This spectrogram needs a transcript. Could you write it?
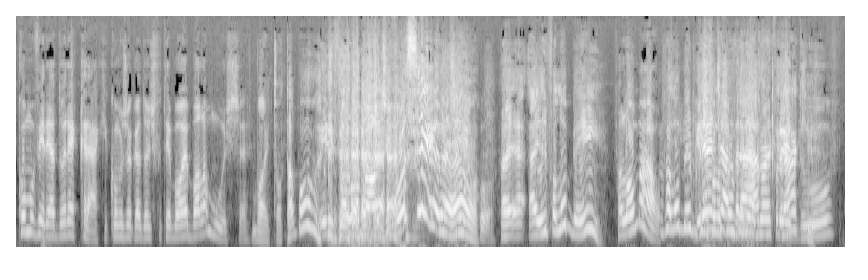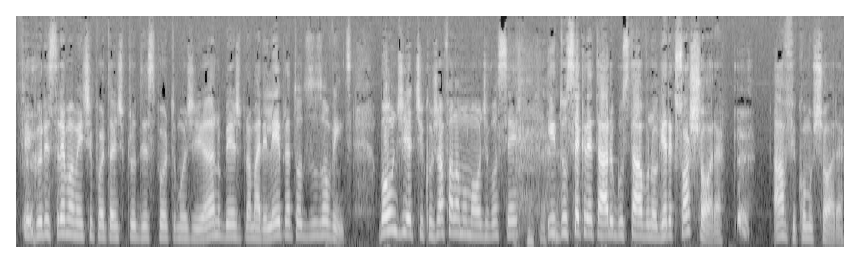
como vereador é craque, como jogador de futebol é bola murcha. Bom, então tá bom. Ele falou mal de você, Não, Tico. aí, aí ele falou bem. Falou mal. Falou bem, porque Grande ele falou o abraço vereador é pro craque. Edu, figura extremamente importante pro desporto mogiano. Beijo pra Marilei e pra todos os ouvintes. Bom dia, Tico. Já falamos mal de você e do secretário Gustavo Nogueira, que só chora. Ave, como chora.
